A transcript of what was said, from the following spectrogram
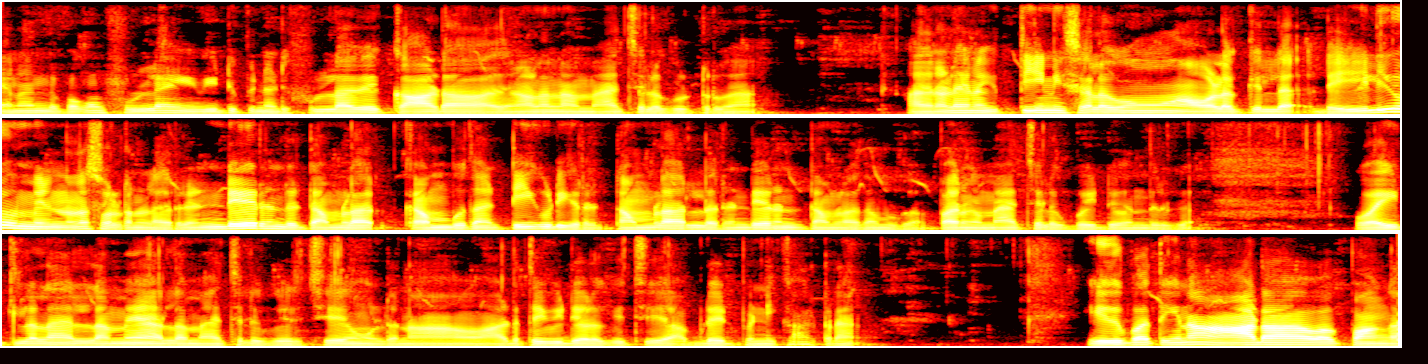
ஏன்னா இந்த பக்கம் ஃபுல்லாக எங்கள் வீட்டு பின்னாடி ஃபுல்லாகவே காடா அதனால் நான் மேட்சலுக்கு விட்டுருவேன். அதனால் எனக்கு தீனி செலவும் அவ்வளோக்கு இல்லை. டெய்லியும் நான் சொல்கிறேன்ல ரெண்டே ரெண்டு டம்ளர் கம்பு தான் டீ குடிக்கிற டம்ளரில் ரெண்டே ரெண்டு டம்ளர் தான் விடுவேன் பாருங்கள் மேட்சலுக்கு போயிட்டு வந்திருக்கு. ஒயிட்லலாம் எல்லாமே எல்லாம் மேட்சலுக்கு போயிடுச்சு உங்கள்கிட்ட நான் அடுத்த வீடியோவில் வச்சு அப்டேட் பண்ணி காட்டுறேன். இது பார்த்திங்கன்னா ஆடாக வைப்பாங்க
